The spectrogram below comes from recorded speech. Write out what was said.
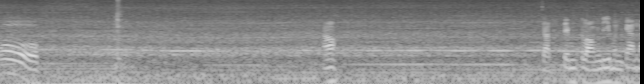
โอ้เอาจัดเต็มกล่องดีเหมือนกัน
